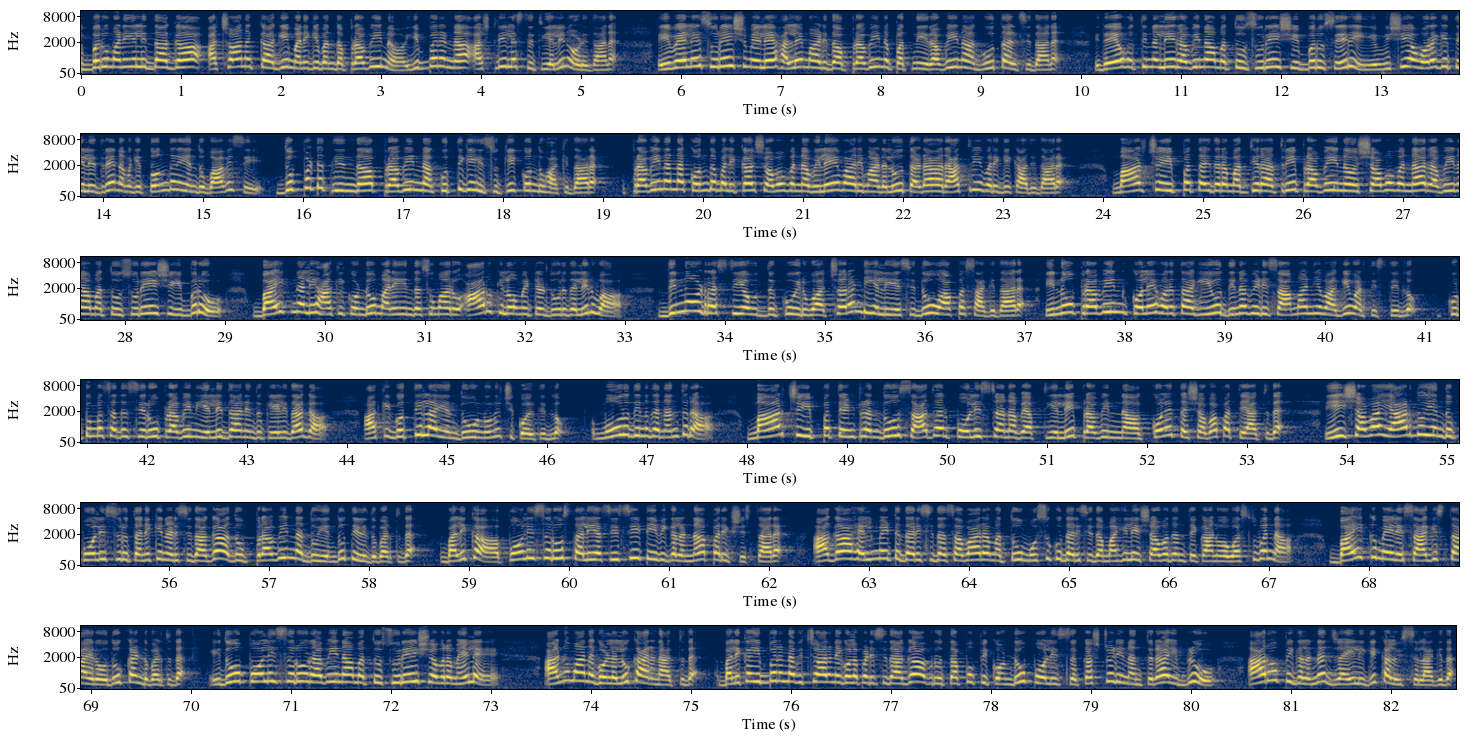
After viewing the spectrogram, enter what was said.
ಇಬ್ಬರು ಮನೆಯಲ್ಲಿದ್ದಾಗ ಅಚಾನಕ್ಕಾಗಿ ಮನೆಗೆ ಬಂದ ಪ್ರವೀಣ್ ಇಬ್ಬರನ್ನ ಅಶ್ಲೀಲ ಸ್ಥಿತಿಯಲ್ಲಿ ನೋಡಿದ್ದಾನೆ. ಈ ವೇಳೆ ಸುರೇಶ್ ಮೇಲೆ ಹಲ್ಲೆ ಮಾಡಿದ ಪ್ರವೀಣ್ ಪತ್ನಿ ರವೀನಾಗೂ ತಲಿಸಿದ್ದಾನೆ. ಇದೇ ಹೊತ್ತಿನಲ್ಲಿ ರವೀನಾ ಮತ್ತು ಸುರೇಶ್ ಇಬ್ಬರು ಸೇರಿ ವಿಷಯ ಹೊರಗೆ ತಿಳಿದ್ರೆ ನಮಗೆ ತೊಂದರೆ ಎಂದು ಭಾವಿಸಿ ದುಪ್ಪಟದಿಂದ ಪ್ರವೀಣ್ನ ಕುತ್ತಿಗೆ ಹಿಸುಕಿ ಕೊಂದು ಹಾಕಿದ್ದಾರೆ. ಪ್ರವೀಣನ್ನ ಕೊಂದ ಬಳಿಕ ಶವವನ್ನ ವಿಲೇವಾರಿ ಮಾಡಲು ತಡ ರಾತ್ರಿಯವರೆಗೆ ಕಾದಿದ್ದಾರೆ. ಮಾರ್ಚ್ ಇಪ್ಪತ್ತೈದರ ಮಧ್ಯರಾತ್ರಿ ಪ್ರವೀಣ್ ಶವವನ್ನ ರವೀನಾ ಮತ್ತು ಸುರೇಶ್ ಇಬ್ಬರು ಬೈಕ್ನಲ್ಲಿ ಹಾಕಿಕೊಂಡು ಮನೆಯಿಂದ ಸುಮಾರು ಆರು ಕಿಲೋಮೀಟರ್ ದೂರದಲ್ಲಿರುವ ದಿನ್ನೋಡ್ ರಸ್ತೆಯ ಉದ್ದಕ್ಕೂ ಇರುವ ಚರಂಡಿಯಲ್ಲಿ ಎಸೆದು ವಾಪಸ್ಸಾಗಿದ್ದಾರೆ. ಇನ್ನು ಪ್ರವೀಣ್ ಕೊಲೆ ಹೊರತಾಗಿಯೂ ದಿನವಿಡೀ ಸಾಮಾನ್ಯವಾಗಿ ವರ್ತಿಸುತ್ತಿದ್ಲು ಕುಟುಂಬ ಸದಸ್ಯರು ಪ್ರವೀಣ್ ಎಲ್ಲಿದ್ದಾನೆಂದು ಕೇಳಿದಾಗ, ಆಕೆ ಗೊತ್ತಿಲ್ಲ ಎಂದು ನುಣುಚಿಕೊಳ್ತಿದ್ಲು. ಮೂರು ದಿನದ ನಂತರ ಮಾರ್ಚ್ ಇಪ್ಪತ್ತೆಂಟರಂದು ಸಾದರ್ ಪೊಲೀಸ್ ಠಾಣಾ ವ್ಯಾಪ್ತಿಯಲ್ಲಿ ಪ್ರವೀಣ್ನ ಕೊಳೆತ ಶವ ಪತ್ತೆಯಾಗ್ತದೆ. ಈ ಶವ ಯಾರ್ದು ಎಂದು ಪೊಲೀಸರು ತನಿಖೆ ನಡೆಸಿದಾಗ ಅದು ಪ್ರವೀಣ್ಣದ್ದು ಎಂದು ತಿಳಿದು ಬರ್ತದೆ. ಬಳಿಕ ಪೊಲೀಸರು ಸ್ಥಳೀಯ ಸಿಸಿಟಿವಿಗಳನ್ನ ಪರೀಕ್ಷಿಸ್ತಾರೆ. ಆಗ ಹೆಲ್ಮೆಟ್ ಧರಿಸಿದ ಸವಾರ ಮತ್ತು ಮುಸುಕು ಧರಿಸಿದ ಮಹಿಳೆ ಶವದಂತೆ ಕಾಣುವ ವಸ್ತುವನ್ನ ಬೈಕ್ ಮೇಲೆ ಸಾಗಿಸ್ತಾ ಇರೋದು ಕಂಡು ಬರ್ತದೆ. ಇದು ಪೊಲೀಸರು ರವೀನಾ ಮತ್ತು ಸುರೇಶ್ ಅವರ ಮೇಲೆ ಅನುಮಾನಗೊಳ್ಳಲು ಕಾರಣ ಆಗ್ತದೆ. ಬಳಿಕ ಇಬ್ಬರನ್ನ ವಿಚಾರಣೆಗೊಳಪಡಿಸಿದಾಗ ಅವರು ತಪ್ಪೊಪ್ಪಿಕೊಂಡು ಪೊಲೀಸ್ ಕಸ್ಟಡಿ ನಂತರ ಇಬ್ರು ಆರೋಪಿಗಳನ್ನ ಜೈಲಿಗೆ ಕಳುಹಿಸಲಾಗಿದೆ.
